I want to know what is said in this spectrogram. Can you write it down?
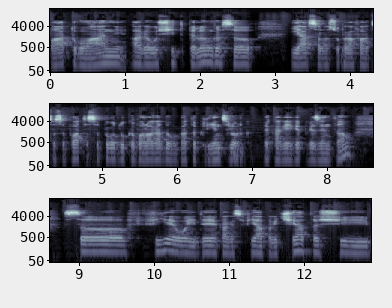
patru ani a reușit pe lângă să iasă la suprafață, să poată să producă valoarea adăugată clienților pe care îi reprezentăm, să fie o idee care să fie apreciată și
